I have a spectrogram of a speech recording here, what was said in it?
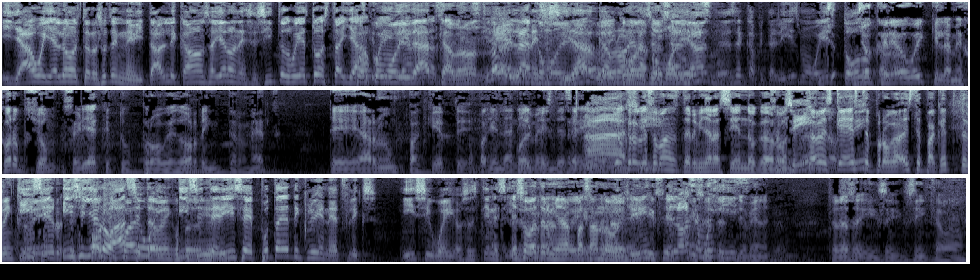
Y ya, güey, ya luego te resulta inevitable, cabrón. O sea, ya lo necesitas, güey, ya todo está ya. Por comodidad, cabrón. No, es la, La necesidad, comodidad, güey, cabrón, es la comodidad, capitalismo. es el capitalismo, güey, Yo, es todo. yo cabrón. creo, güey, que la mejor opción sería que tu proveedor de internet te arme un paquete. Un paquete de el cual te. Ah, Yo creo que sí. eso vas a terminar haciendo, cabrón. Sí. ¿Sabes Sí. qué? Este, proga- este paquete te va a Y incluir. si, y si ya lo hace, güey, y si te dice, puta, ya te incluye Netflix. Easy, güey, o sea, si tienes... Eso va a terminar pasando, güey. sí, sí, lo hace sí, muy sí, easy, hace easy, sí, cabrón.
